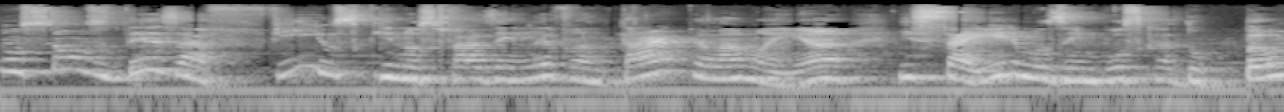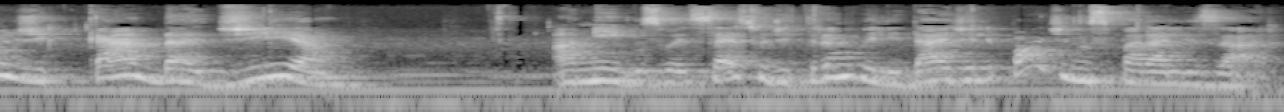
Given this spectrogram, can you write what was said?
Não são os desafios que nos fazem levantar pela manhã e sairmos em busca do pão de cada dia? Amigos, o excesso de tranquilidade ele pode nos paralisar,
